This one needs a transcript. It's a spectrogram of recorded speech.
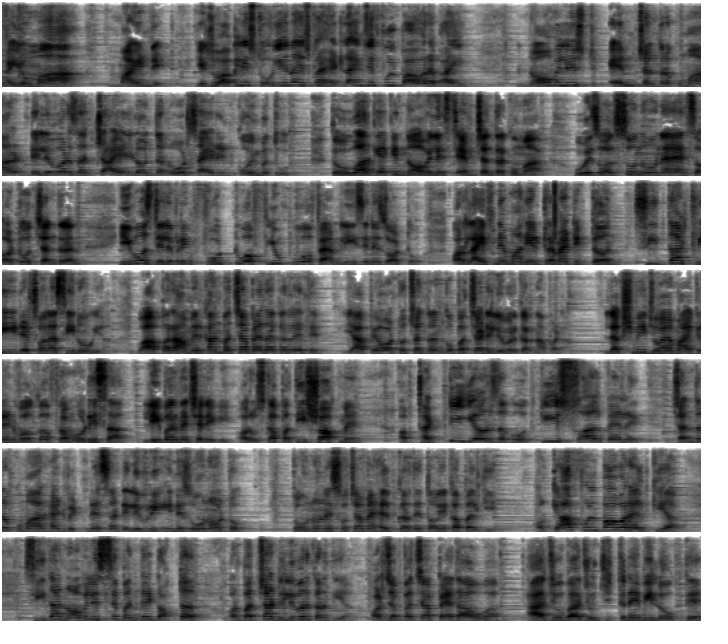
अयो माँ माइंड इट ये जो अगली स्टोरी है ना, इसका हेडलाइन से फुल पावर है भाई। Novelist M Chandra Kumar delivers a child on the road side in Coimbatore तो हुआ क्या कि novelist M Chandra Kumar who is also known as auto Chandran he was delivering food to a few poor families in his auto और life ने मारी एक dramatic turn सीधा three idiots वाला सीन हो गया। वहाँ पर आमिर खान बच्चा पैदा कर रहे थे। यहाँ पे ऑटो चंद्रन को बच्चा डिलीवर करना पड़ा। लक्ष्मी जो है migrant worker from Odisha labour में चली गई और उसका पति शॉक में। अब थर्टी इयर्स अगो तीस साल पहले Chandra Kumar had witness a delivery in his own auto तो उन्होंने सोचा, मैं हेल्प कर देता हूँ ये कपल की। और क्या फुल पावर हेल्प किया? सीधा नॉवेलिस्ट से बन गए डॉक्टर और बच्चा डिलीवर कर दिया। और जब बच्चा पैदा हुआ आजू बाजू जितने भी लोग थे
